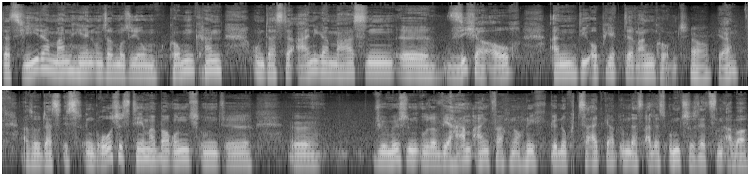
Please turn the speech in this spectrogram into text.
dass jeder Mann hier in unser Museum kommen kann und dass der einigermaßen äh, sicher auch an die Objekte rankommt. Ja. ja. Also das ist ein großes Thema bei uns und äh, äh, wir müssen oder wir haben einfach noch nicht genug Zeit gehabt, um das alles umzusetzen. Aber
